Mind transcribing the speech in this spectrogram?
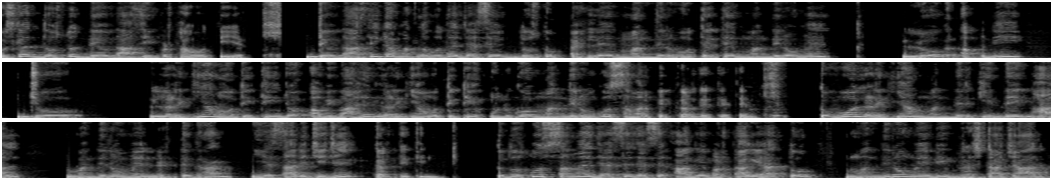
उसके बाद दोस्तों, देवदासी प्रथा होती है। देवदासी का मतलब होता है, जैसे दोस्तों, पहले मंदिर होते थे, मंदिरों में लोग अपनी जो लड़कियाँ होती थी, जो अविवाहित लड़कियाँ होती थी, उनको मंदिरों को समर्पित कर देते थे। तो वो लड़कियाँ मंदिर की देखभाल, मंदिरों में नृत्य गान, ये सारी चीज़ें करती थी। तो दोस्तों, समय जैसे जैसे आगे बढ़ता गया तो मंदिरों में भी भ्रष्टाचार,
